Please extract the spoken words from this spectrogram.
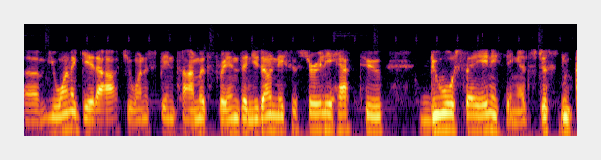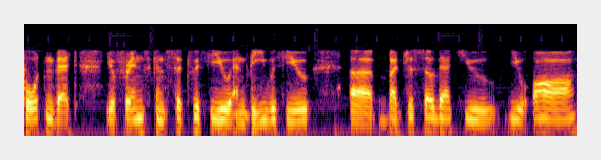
Um, you want to get out, you want to spend time with friends, and you don't necessarily have to do or say anything. It's just important that your friends can sit with you and be with you, uh, but just so that you you are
